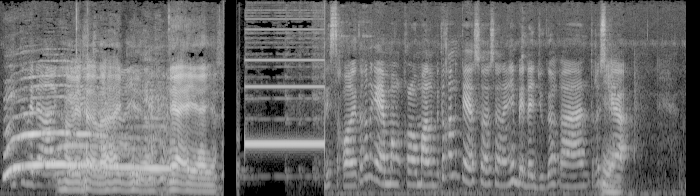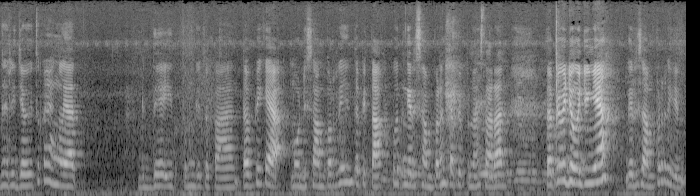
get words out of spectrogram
itu beda lagi Oh, beda lagi ya. Iya, iya, iya. di sekolah itu kan kayak emang kalau malam itu kan kayak suasananya beda juga kan terus Iya. kayak dari jauh itu kayak ngeliat gede hitam gitu kan tapi kayak mau disamperin tapi takut nggak disamperin tapi penasaran tapi ujung-ujungnya nggak disamperin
